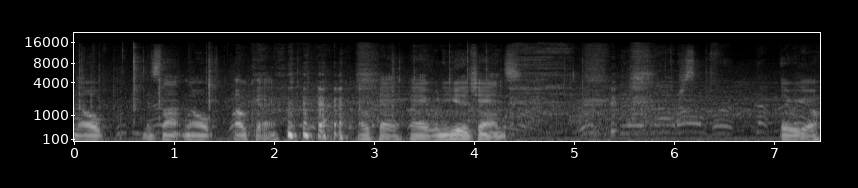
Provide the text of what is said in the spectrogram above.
Nope. It's not. Nope. Okay. Okay. Hey, when you get a chance. Just- there we go.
